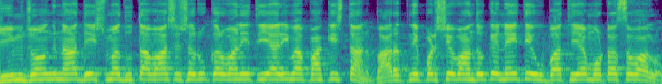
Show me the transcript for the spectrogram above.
કિમ જોંગના દેશમાં દૂતાવાસ શરૂ કરવાની તૈયારીમાં પાકિસ્તાન. ભારતને પડશે વાંધો કે નહીં તે ઊભા થયા મોટા સવાલો.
